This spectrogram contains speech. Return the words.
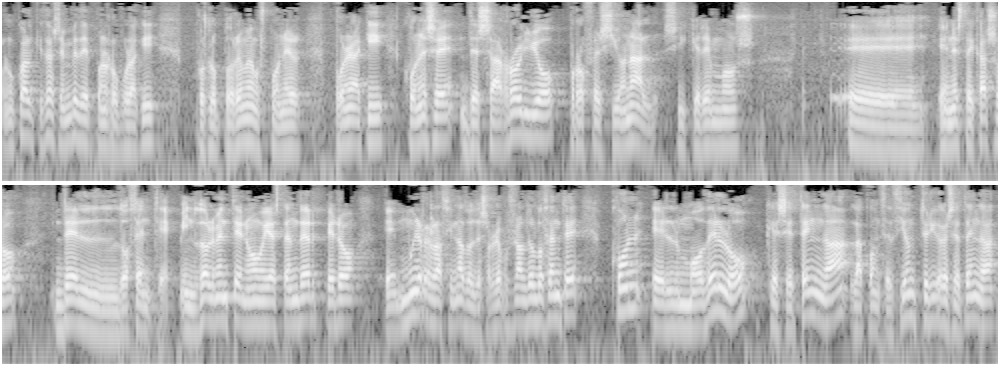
Con lo cual, quizás en vez de ponerlo por aquí, pues lo podremos poner, poner aquí con ese desarrollo profesional, si queremos, eh, en este caso, del docente. Indudablemente no me voy a extender, pero muy relacionado el desarrollo profesional del docente con el modelo que se tenga, la concepción teórica que se tenga,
